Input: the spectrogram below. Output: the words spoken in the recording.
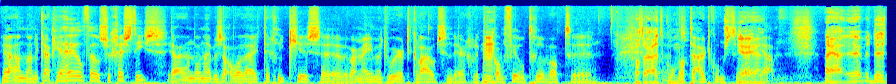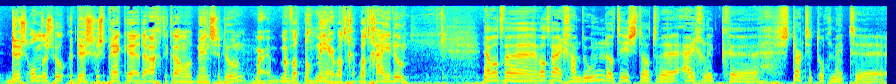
ja en dan krijg je heel veel suggesties. Ja, en dan hebben ze allerlei techniekjes uh, waarmee je met word clouds en dergelijke hm. kan filteren wat... Uh, wat eruit komt. Wat de uitkomsten zijn, ja. ja. Nou ja, dus, dus onderzoek, dus gesprekken, erachter komen wat mensen doen. Maar, maar wat nog meer? Wat, wat ga je doen? Ja, wat, we, wat wij gaan doen, dat is dat we eigenlijk uh, starten toch met uh,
